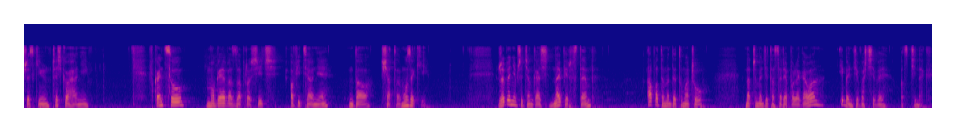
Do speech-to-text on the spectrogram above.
wszystkim, cześć kochani. W końcu mogę Was zaprosić oficjalnie do świata muzyki. Żeby nie przeciągać, najpierw wstęp, a potem będę tłumaczył, na czym będzie ta seria polegała i będzie właściwy odcinek.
